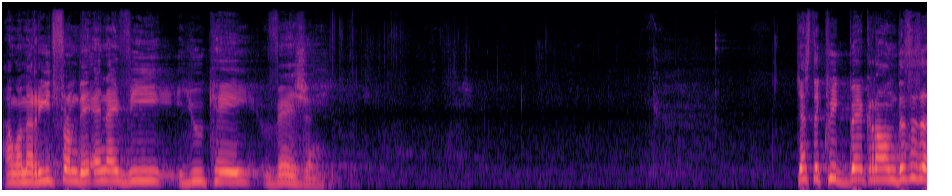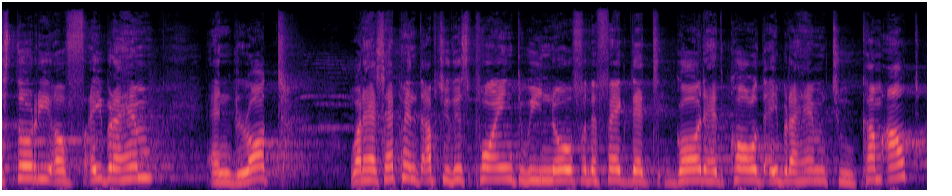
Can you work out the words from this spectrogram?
I'm going to read from the NIV UK version. Just a quick background this is a story of Abraham and Lot. What has happened up to this point, we know for the fact that God had called Abraham to come out,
